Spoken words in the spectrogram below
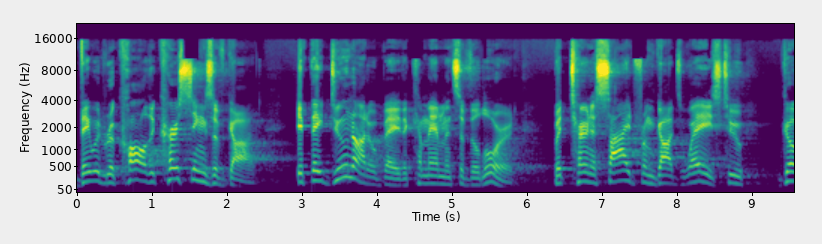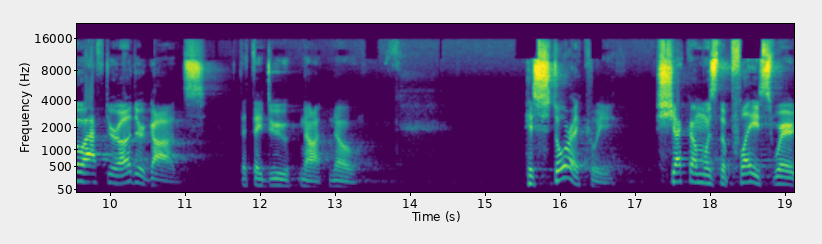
they would recall the cursings of God if they do not obey the commandments of the Lord, but turn aside from God's ways to go after other gods that they do not know. Historically, Shechem was the place where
